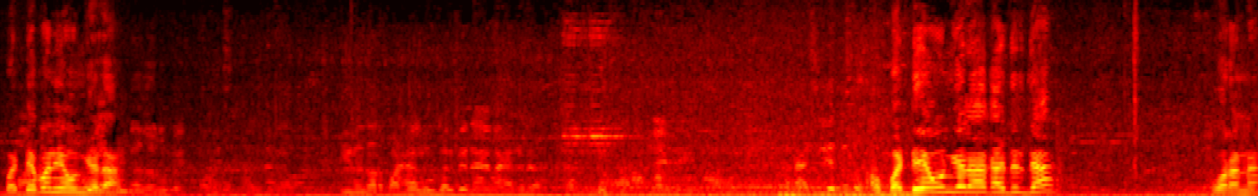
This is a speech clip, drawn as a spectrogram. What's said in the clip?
बड्डे पण येऊन गेला. बड्डे येऊन गेला काहीतरी द्या. पोरांना.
